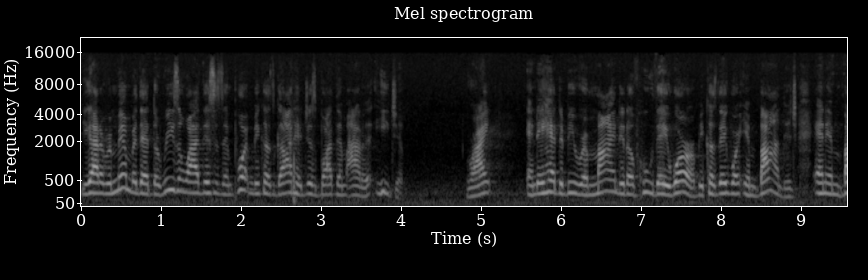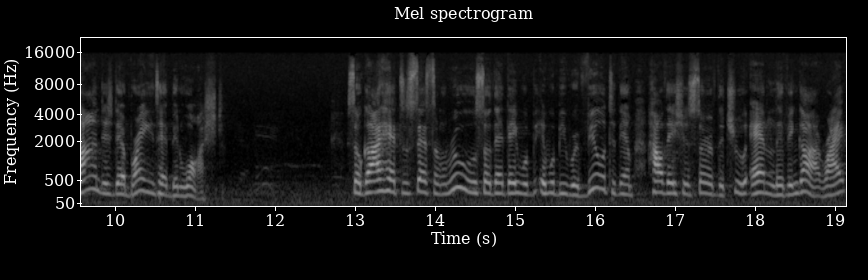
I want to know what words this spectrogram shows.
you got to remember that the reason why this is important because God had just brought them out of Egypt, right? And they had to be reminded of who they were because they were in bondage. And in bondage, their brains had been washed. So God had to set some rules so that they would it would be revealed to them how they should serve the true and living God, right?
